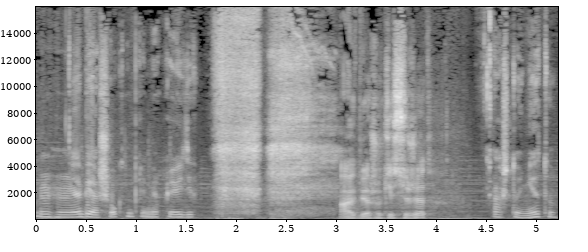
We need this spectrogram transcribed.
Угу. А Биошок, например, приведи. А в Биошоке сюжет? А что, нету?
